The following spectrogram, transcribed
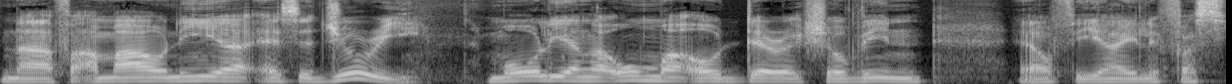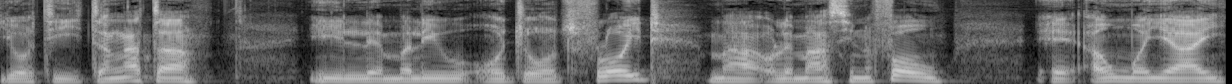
Na whaamaonia as a jury, mōlianga uma o Derek Chauvin e au ai le fasioti tangata i maliu o George Floyd ma o masina fou e au mai ai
